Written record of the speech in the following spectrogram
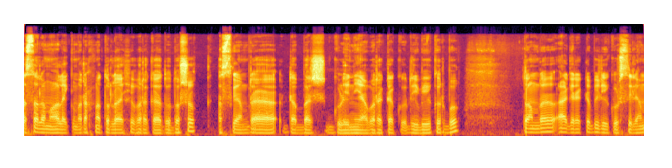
আসসালামু আলাইকুম রহমতুল্লাহ বারাকাতু। দর্শক, আজকে আমরা ডাব্বাস গুড়ি নিয়ে আবার একটা রিভিউ করব। তো আমরা আগের একটা ভিডিও করছিলাম,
